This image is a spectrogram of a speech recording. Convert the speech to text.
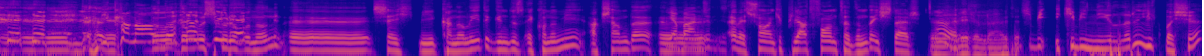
e, Bir kanaldı. Doğu, Doğuş de- grubunun e, şey bir kanalıydı. Gündüz ekonomi, akşamda e, Yabancı. Evet, şu anki platform tadında işler e, Evet. verirlerdi. 2000 2000'li yılların ilk başı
